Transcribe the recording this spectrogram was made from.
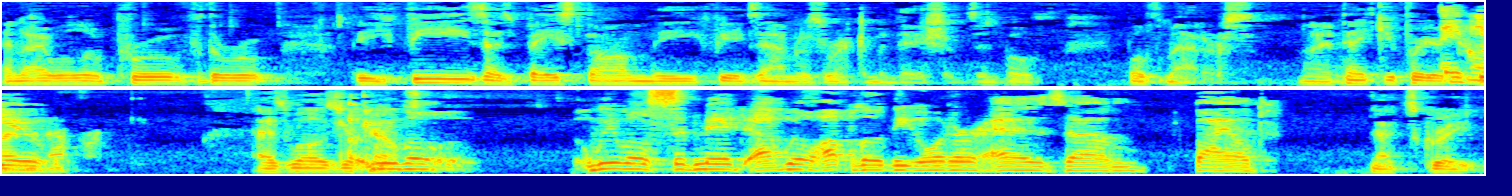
and I will approve the the fees as based on the fee examiner's recommendations in both both matters. And I thank you for your Thank time you. and effort, as well as your we counsel. will we will submit. Uh, we'll upload the order as um, filed. That's great.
